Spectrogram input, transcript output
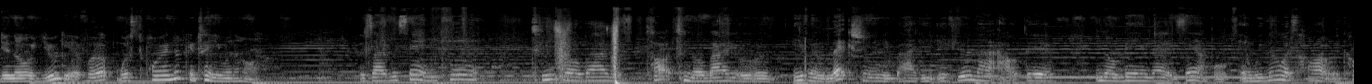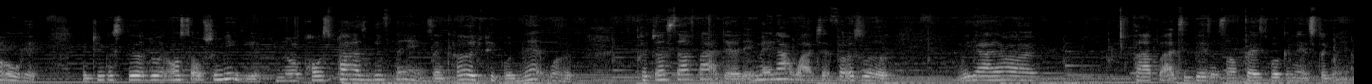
You know, you give up, what's the point of continuing on? It's like we're saying, you can't teach nobody, talk to nobody, or even lecture anybody if you're not out there, you know, being that example. And we know it's hard with COVID, but you can still do it on social media. You know, post positive things, encourage people, network, put yourself out there. They may not watch at first look. We got our paparazzi business on Facebook and Instagram.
